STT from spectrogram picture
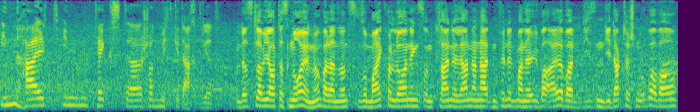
Inhalt, im Text äh, schon mitgedacht wird. Und das ist, glaube ich, auch das Neue, ne? weil ansonsten so Microlearnings und kleine Lerneinheiten findet man ja überall, aber diesen didaktischen Oberbau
